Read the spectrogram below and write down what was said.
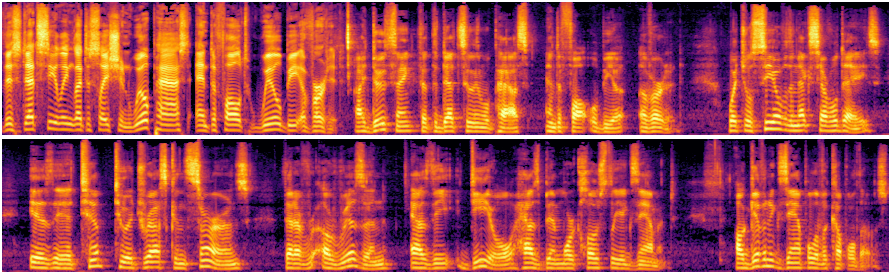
this debt ceiling legislation will pass and default will be averted? I do think that the debt ceiling will pass and default will be a- averted. What you'll see over the next several days is the attempt to address concerns that have arisen as the deal has been more closely examined. I'll give an example of a couple of those.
